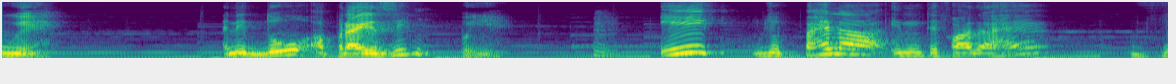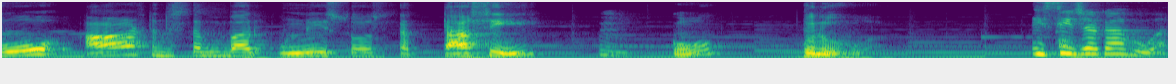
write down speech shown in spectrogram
हुए हैं यानी दो अपराइजिंग हुई है हम्म। एक जो पहला इंतफादा है वो 8 दिसंबर 1987 हम्म। को शुरू हुआ इसी जगह हुआ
